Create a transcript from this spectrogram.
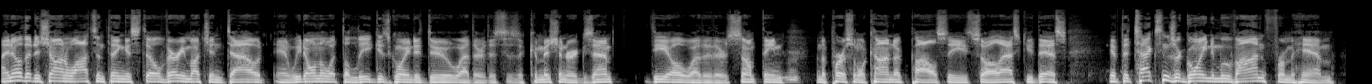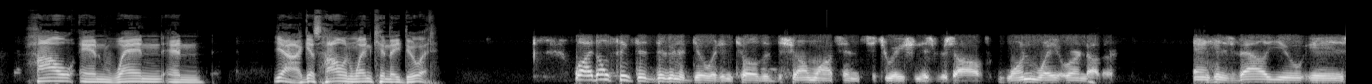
I know the Deshaun Watson thing is still very much in doubt, and we don't know what the league is going to do, whether this is a commissioner exempt deal, whether there's something mm-hmm. in the personal conduct policy. So I'll ask you this. If the Texans are going to move on from him, how and when and yeah, I guess how and when can they do it? Well, I don't think that they're going to do it until the Deshaun Watson situation is resolved one way or another, and his value is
